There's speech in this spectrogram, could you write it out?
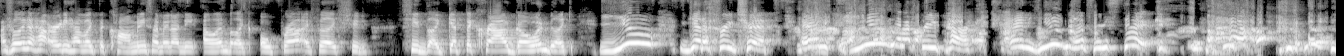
I feel like I ha- already have like the comedy, so I might not need Ellen, but like Oprah, I feel like she'd she'd like get the crowd going, be like, "You get a free trip, and you get a free puck, and you get a free stick."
